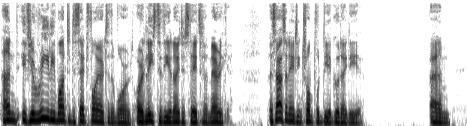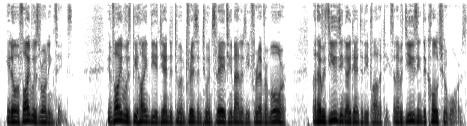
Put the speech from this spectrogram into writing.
And if you really wanted to set fire to the world, or at least to the United States of America, assassinating Trump would be a good idea. Um, you know, if I was running things, if I was behind the agenda to imprison, to enslave humanity forevermore, and I was using identity politics and I was using the culture wars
